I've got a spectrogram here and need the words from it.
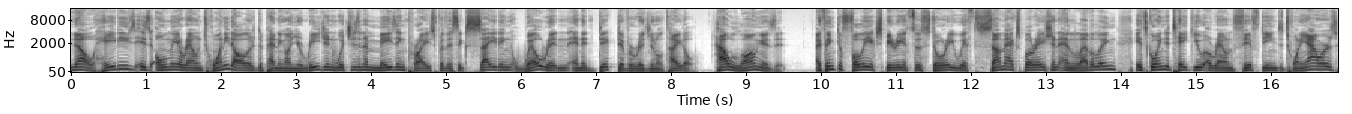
No, Hades is only around $20 depending on your region, which is an amazing price for this exciting, well written, and addictive original title. How long is it? I think to fully experience the story with some exploration and leveling, it's going to take you around 15 to 20 hours,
